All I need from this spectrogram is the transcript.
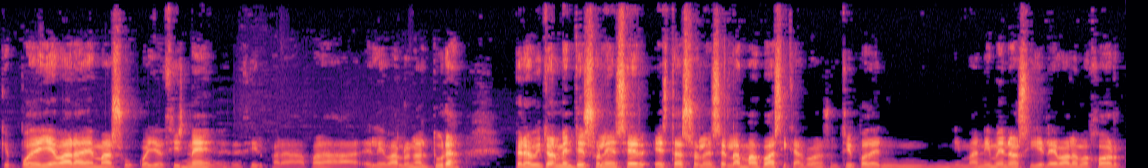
que puede llevar además su cuello cisne, es decir, para, elevarlo en altura, pero habitualmente suelen ser, estas suelen ser las más básicas, bueno, es un trípode ni más ni menos y eleva a lo mejor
